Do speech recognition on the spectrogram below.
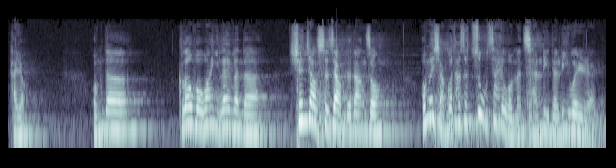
还有，我们的 Global One Eleven 的宣教士在我们的当中，我没有想过他是住在我们城里的立位人。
